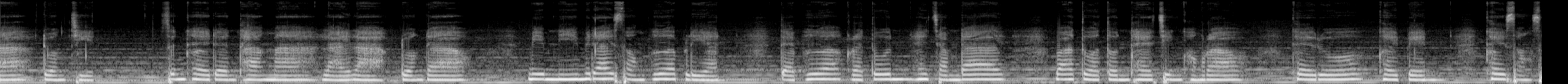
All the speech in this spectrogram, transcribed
ละดวงจิต ซึ่งเคยเดินทางมาหลายหลากดวงดาว บีมนี้ไม่ได้ส่องเพื่อเปลี่ยน แต่เพื่อกระตุ้นให้จำได้ ว่าตัวตนแท้จริงของเรา เคยรู้เคยเป็น เคยส่องส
